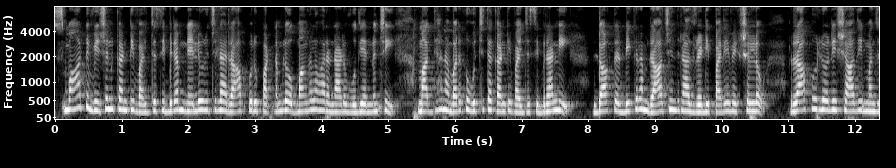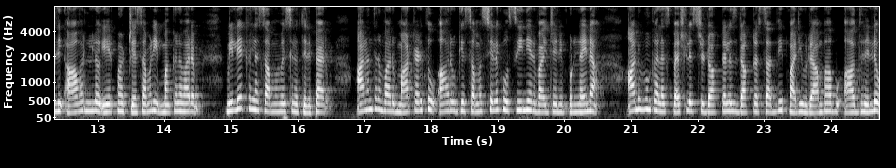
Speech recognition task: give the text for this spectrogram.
స్మార్ట్ విజన్ కంటి వైద్య శిబిరం నెల్లూరు జిల్లా రాపూరు పట్టణంలో మంగళవారం నాడు ఉదయం నుంచి మధ్యాహ్నం వరకు ఉచిత కంటి వైద్య శిబిరాన్ని డాక్టర్ బిక్రమ్ రాజేంద్రనాథ్ రెడ్డి పర్యవేక్షణలో రాపూర్లోని షాదీ మంజలి ఆవరణలో ఏర్పాటు చేశామని మంగళవారం విలేకరుల సమావేశంలో తెలిపారు. అనంతరం వారు మాట్లాడుతూ ఆరోగ్య సమస్యలకు సీనియర్ వైద్య నిపుణులైన అనుముఖాల స్పెషలిస్ట్ డాక్టర్లు డాక్టర్ సందీప్ మరియు రాంబాబు ఆధ్వర్యంలో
